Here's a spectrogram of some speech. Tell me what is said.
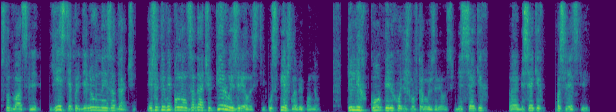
120 лет, есть определенные задачи. Если ты выполнил задачу первой зрелости, успешно выполнил, ты легко переходишь во вторую зрелость, без всяких, э, без всяких последствий.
